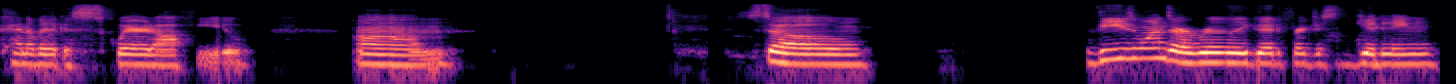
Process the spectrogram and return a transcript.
kind of like a squared off U. Um, so these ones are really good for just getting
